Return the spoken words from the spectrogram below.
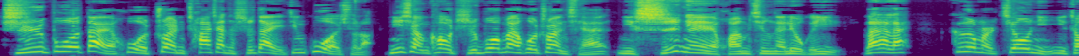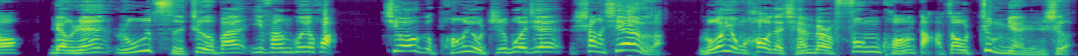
直播带货赚差价的时代已经过去了。你想靠直播卖货赚钱，你十年也还不清那六个亿。来来来，哥们儿教你一招。两人如此这般一番规划，交个朋友直播间上线了。罗永浩在前边疯狂打造正面人设，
